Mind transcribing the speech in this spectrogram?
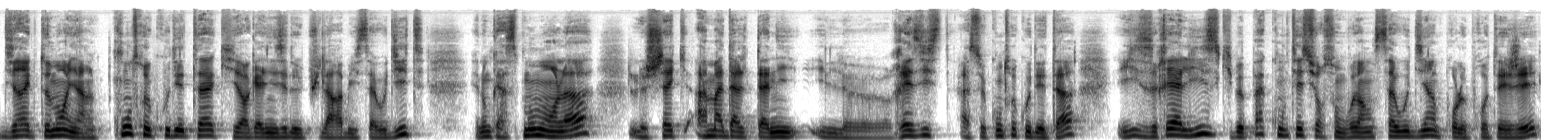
directement, il y a un contre-coup d'État qui est organisé depuis l'Arabie Saoudite. Et donc, à ce moment-là, le cheikh Ahmad Al-Thani, il euh, résiste à ce contre-coup d'État et il réalise qu'il ne peut pas compter sur son voisin saoudien pour le protéger.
